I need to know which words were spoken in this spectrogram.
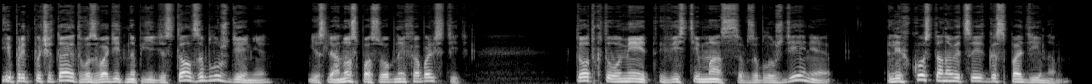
и предпочитают возводить на пьедестал заблуждение, если оно способно их обольстить. Тот, кто умеет ввести массы в заблуждение, легко становится их господином,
